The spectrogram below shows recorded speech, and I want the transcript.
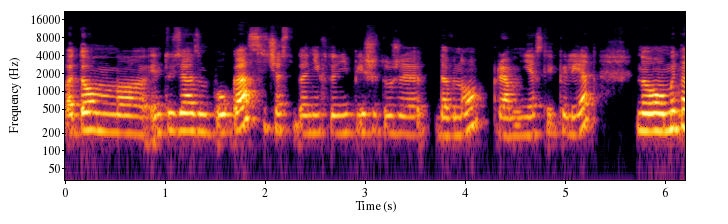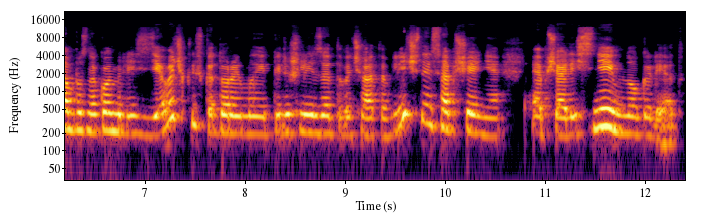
Потом э, энтузиазм поугас, сейчас туда никто не пишет уже давно, прям несколько лет. Но мы там познакомились с девочкой, с которой мы перешли из этого чата в личные сообщения и общались с ней много лет.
